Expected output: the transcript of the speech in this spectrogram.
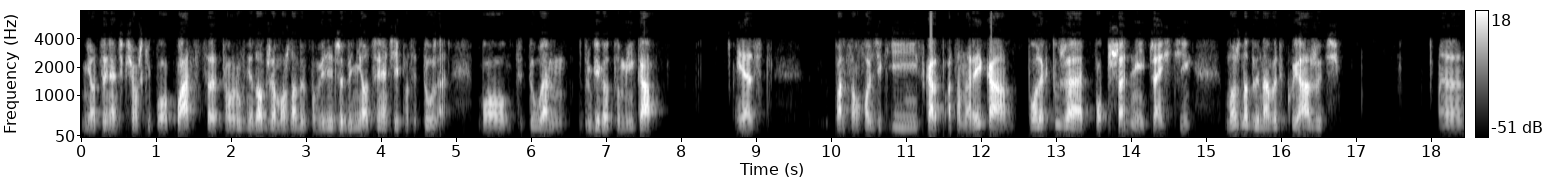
nie oceniać książki po okładce, to równie dobrze można by powiedzieć, żeby nie oceniać jej po tytule, bo tytułem drugiego tomika jest Pan Samochodzik i Skarb Atanaryka. Po lekturze poprzedniej części można by nawet kojarzyć, e,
